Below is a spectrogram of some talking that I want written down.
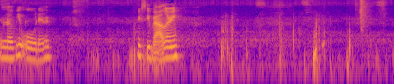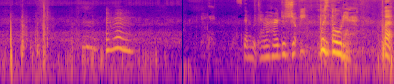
I love you, Odin. You see Valerie? Mhm. It's gonna be kind of hard to show you with Odin, but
